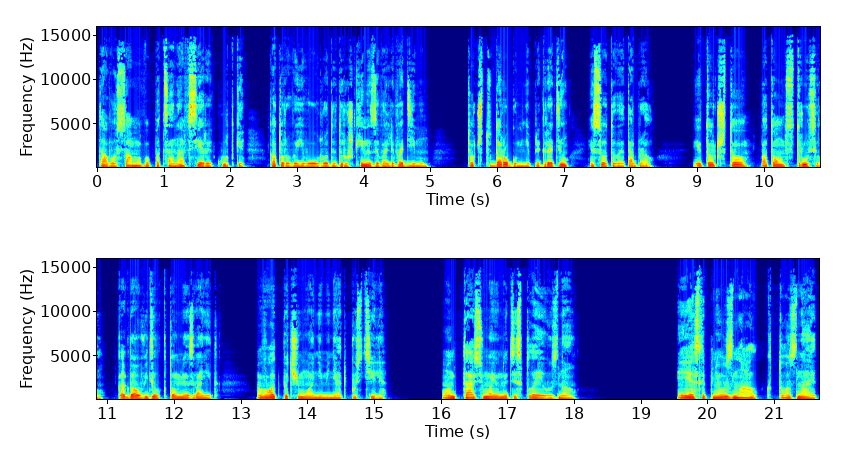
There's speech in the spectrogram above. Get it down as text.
Того самого пацана в серой куртке, которого его уроды-дружки называли Вадимом. Тот, что дорогу мне преградил и сотовый отобрал. И тот, что потом струсил, когда увидел, кто мне звонит. Вот почему они меня отпустили. Он Тасю мою на дисплее узнал. Если б не узнал, кто знает,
